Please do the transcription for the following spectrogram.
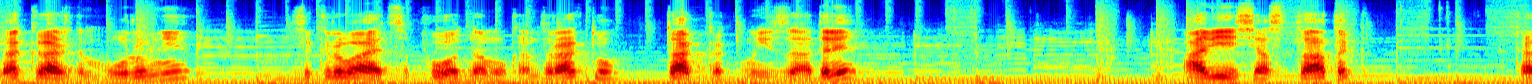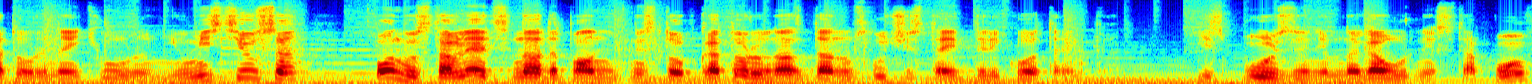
На каждом уровне закрывается по одному контракту, так как мы и задали. А весь остаток, который на эти уровни не уместился, он выставляется на дополнительный стоп, который у нас в данном случае стоит далеко от рынка. Использование многоуровневых стопов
